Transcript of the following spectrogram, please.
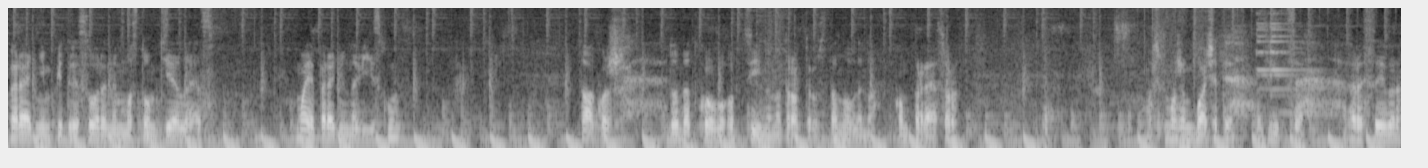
переднім підресореним мостом TLS. Має передню навіску. Також додатково опційно на трактор встановлено компресор. Можемо бачити звідси ресивер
